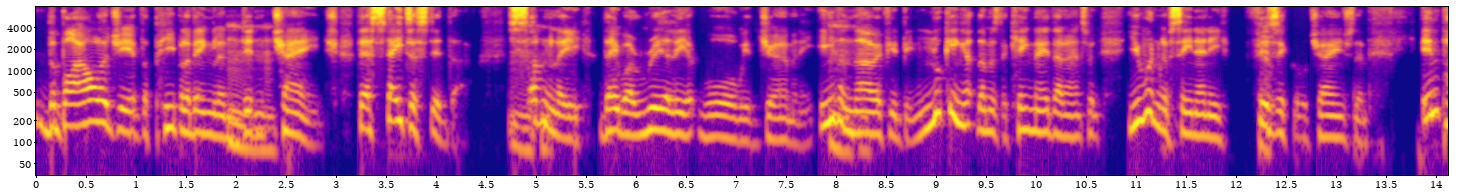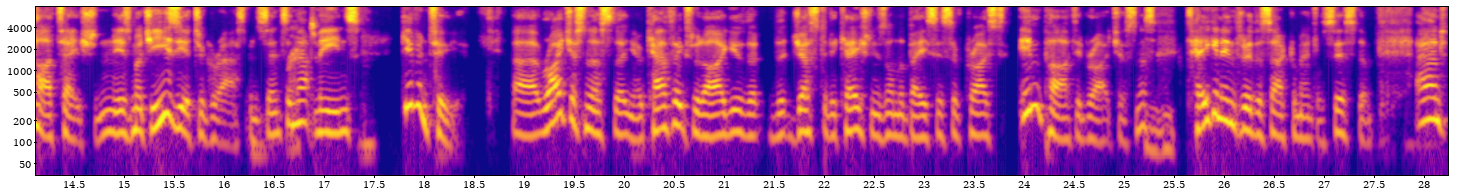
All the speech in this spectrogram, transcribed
The biology of the people of England mm-hmm. didn't change. Their status did, though. Mm. Suddenly, they were really at war with Germany, even mm. though if you'd been looking at them as the king made that announcement, you wouldn't have seen any physical change to them. Impartation is much easier to grasp in sense, and right. that means given to you uh, righteousness that you know Catholics would argue that that justification is on the basis of Christ's imparted righteousness mm-hmm. taken in through the sacramental system. And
